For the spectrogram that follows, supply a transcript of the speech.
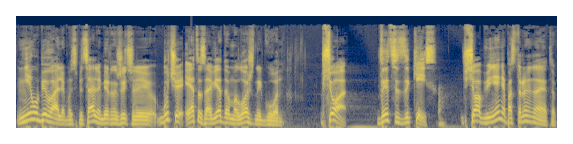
не убивали мы специально мирных жителей в Буче, это заведомо ложный гон. Все, this is the case. Все обвинение построено на этом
